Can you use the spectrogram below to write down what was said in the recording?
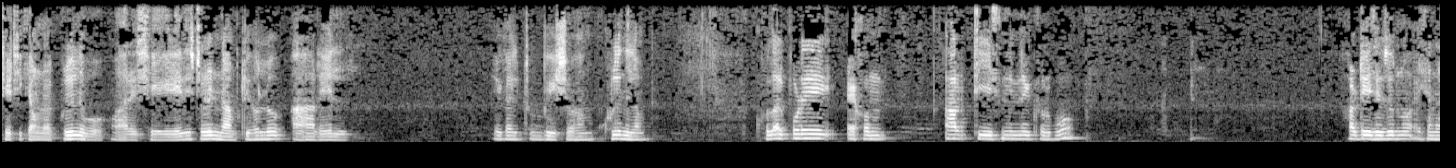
সেটিকে আমরা খুলে নেব। আর সেই রেজিস্টারের নামটি হলো আর এল একাল টু বিশ খুলে নিলাম। খোলার পরে এখন আর টিএস নির্ণয় করব। আর টিএসের জন্য এখানে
